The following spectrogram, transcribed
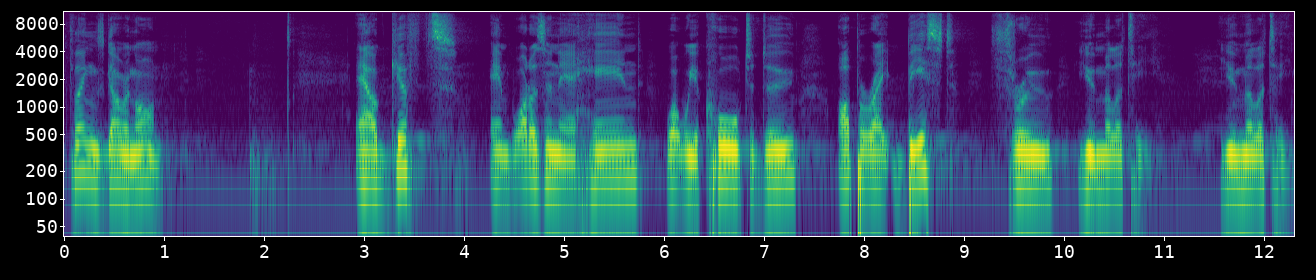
things going on. Our gifts and what is in our hand, what we are called to do, operate best through humility. Humility.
